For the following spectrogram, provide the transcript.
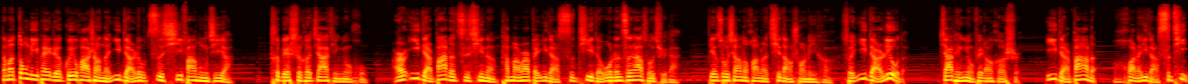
那么动力配置规划上呢，1.6自吸发动机啊，特别适合家庭用户。而1.8的自吸呢，它慢慢被 1.4T 的涡轮增压所取代。变速箱的话呢七档双离合，所以1.6的家庭用非常合适。1.8的换了 1.4T，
